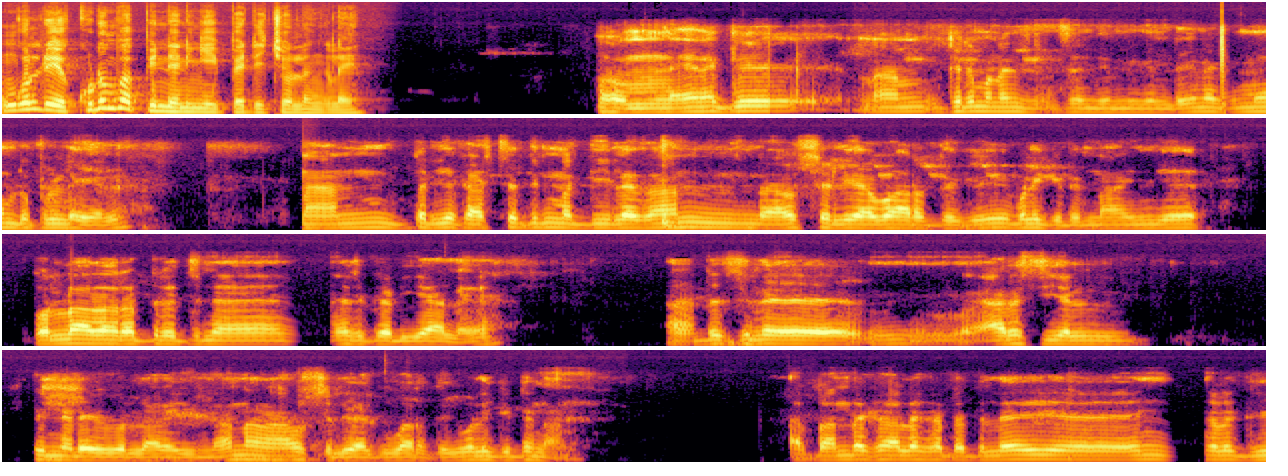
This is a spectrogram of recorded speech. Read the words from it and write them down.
உங்களுடைய குடும்ப பின்னணியை பற்றி சொல்லுங்களேன். எனக்கு நான் திருமணம் செஞ்சிருக்கின்றேன். எனக்கு மூன்று பிள்ளைகள். நான் பெரிய கஷ்டத்தின் மத்தியில தான் ஆஸ்திரேலியா வாரத்துக்கு வலிக்கிட்டேன் நான் இங்கே பொருளாதார பிரச்சனை நெருக்கடியால அது சில அரசியல் பின்னடைவுகளாலையும் தான் நான் ஆஸ்திரேலியாவுக்கு வரத்துக்கு வலிக்கிட்டேன் நான். அப்ப அந்த காலகட்டத்துல எ- எங்களுக்கு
